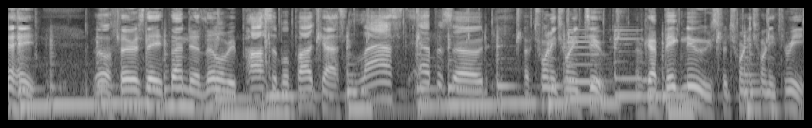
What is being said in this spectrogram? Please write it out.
Hey, little Thursday Thunder, little Repossible podcast. Last episode of 2022. I've got big news for 2023.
